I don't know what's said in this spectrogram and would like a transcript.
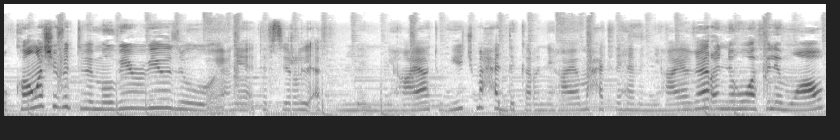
وكوما شفت movie reviews ويعني تفسير للنهايات وهيج ما حد ذكر النهاية ما حد فهم النهاية غير إنه هو فيلم wow.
